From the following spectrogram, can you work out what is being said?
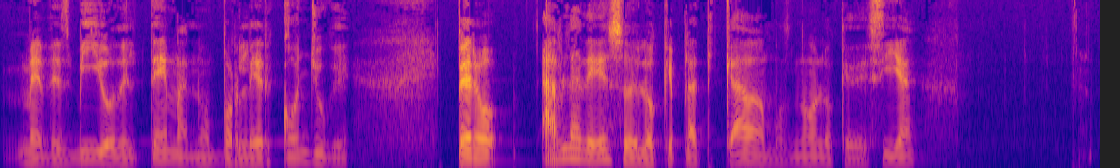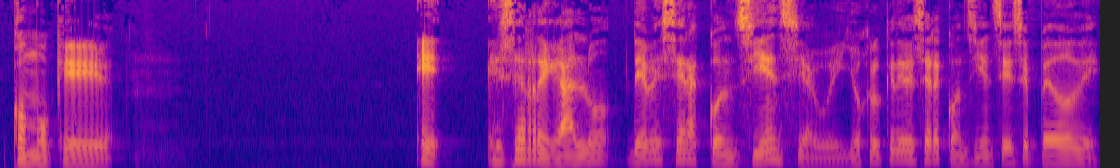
me desvío del tema, ¿no? Por leer cónyuge. Pero habla de eso, de lo que platicábamos, ¿no? Lo que decía, como que ese regalo debe ser a conciencia, güey. Yo creo que debe ser a conciencia ese pedo de,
